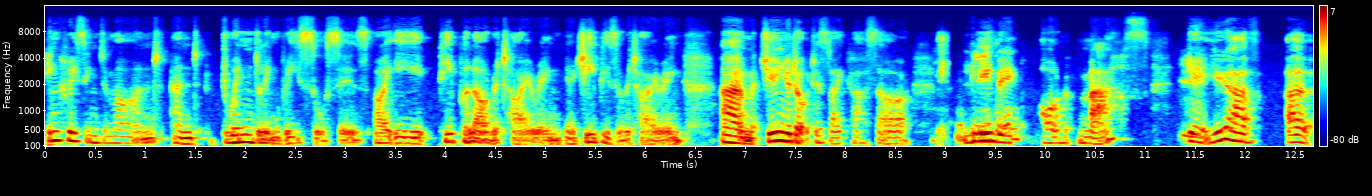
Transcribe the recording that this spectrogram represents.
increasing demand and dwindling resources, i.e., people are retiring, you know, GPs are retiring, um, junior doctors like us are leaving on mass. You know, you have a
